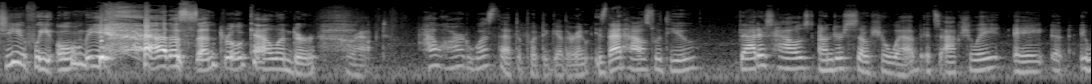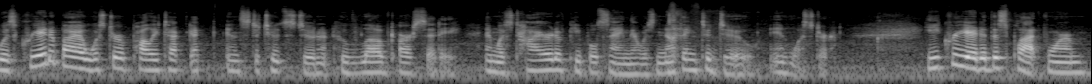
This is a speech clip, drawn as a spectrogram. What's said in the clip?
"Gee, if we only had a central calendar," correct. How hard was that to put together? And is that housed with you? That is housed under Social Web. It's actually a, uh, it was created by a Worcester Polytechnic Institute student who loved our city and was tired of people saying there was nothing to do in Worcester. He created this platform.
